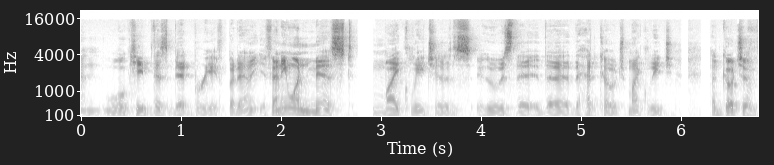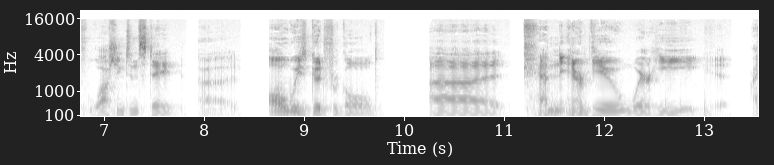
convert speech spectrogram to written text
and we'll keep this bit brief, but any, if anyone missed Mike Leach's, who is the, the the head coach, Mike Leach, head coach of Washington State, uh, always good for gold, uh, had an interview where he, I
